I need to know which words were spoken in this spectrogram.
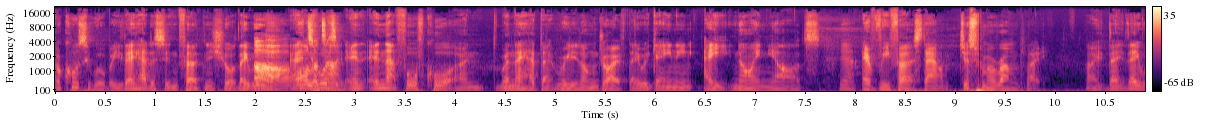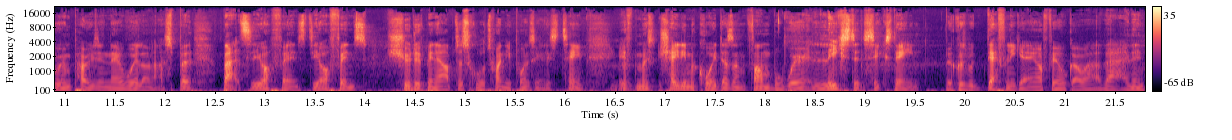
Of course it will be. They had us in third and short. They were Oh, all the time. in in that fourth quarter, and when they had that really long drive, they were gaining eight, nine yards Yeah. every first down just from a run play. Like they, they were imposing their will on us. But back to the offense, the offense should have been able to score 20 points against this team. Mm-hmm. If M- Shady McCoy doesn't fumble, we're at least at 16 because we're definitely getting a field goal out of that. And then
